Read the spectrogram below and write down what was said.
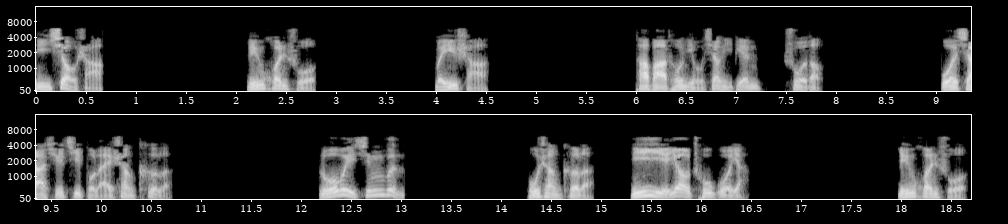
你笑啥？林欢说：“没啥。”他把头扭向一边，说道：“我下学期不来上课了。”罗卫星问：“不上课了，你也要出国呀？”林欢说：“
